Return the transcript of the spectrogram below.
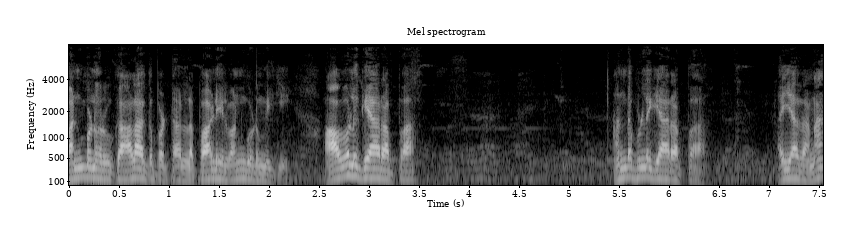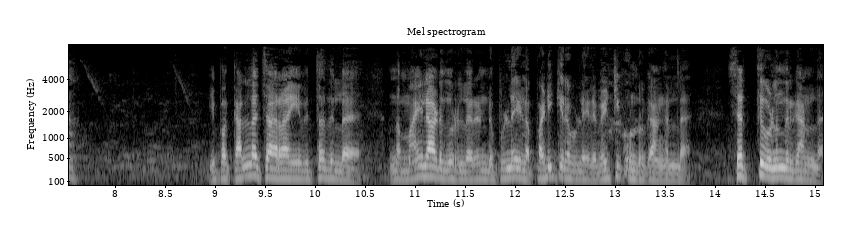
பண்புணர்வுக்கு ஆளாக்கப்பட்டால பாலியல் வன்கொடுமைக்கு. அவளுக்கு யார் அப்பா? அந்த பிள்ளைக்கு யார் அப்பா ஐயா தானா? இப்ப கள்ளச்சாராயம் வித்ததுல இந்த மயிலாடுதுறையில ரெண்டு பிள்ளைகளை படிக்கிற பிள்ளைகளை வெட்டி கொண்டிருக்காங்கல்ல செத்து விழுந்திருக்கான்ல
